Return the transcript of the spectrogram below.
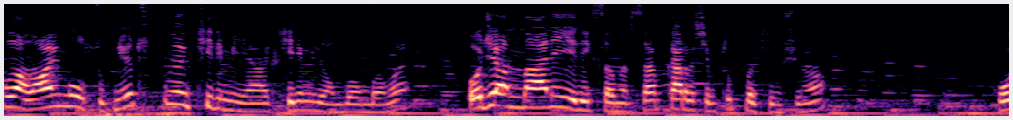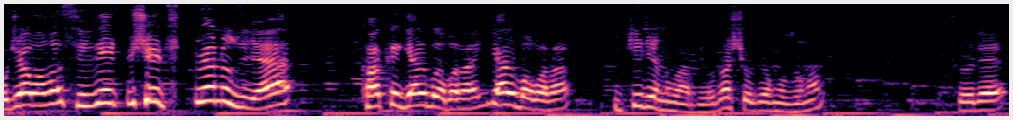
Ulan aynı olsun. Niye tutmuyorsun kilimi ya? Kilim diyorum bombamı. Hocam nane yedik sanırsam. Kardeşim tut bakayım şunu. Hocam ama size hiçbir şey tutmuyorsunuz ya. Kanka gel babana gel babana. İki canı var diyor. Rush hocam o zaman. Şöyle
